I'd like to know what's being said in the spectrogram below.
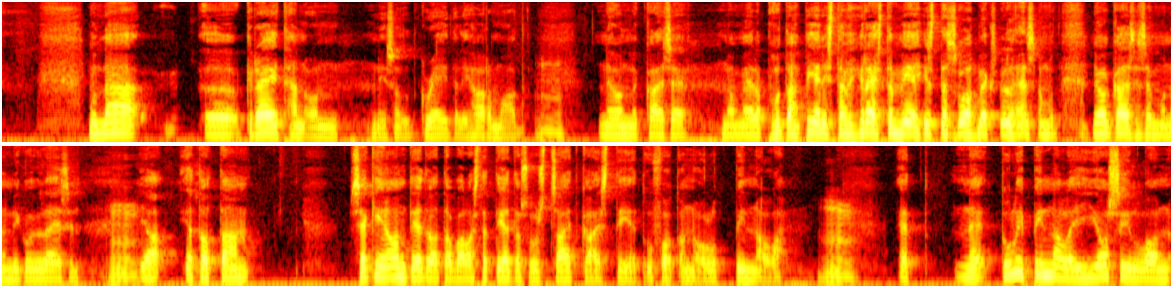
Mutta nämä great hän on niin sanotut great eli harmaat. Mm. Ne on kai se, no meillä puhutaan pienistä vihreistä miehistä mm. suomeksi yleensä, mutta ne on kai se semmoinen niin yleisin. Mm. Ja, ja tota, sekin on tietyllä tavalla sitä tietoisuus zeitgeistia, että ufot on ollut pinnalla. Mm. Et ne tuli pinnalle jo silloin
